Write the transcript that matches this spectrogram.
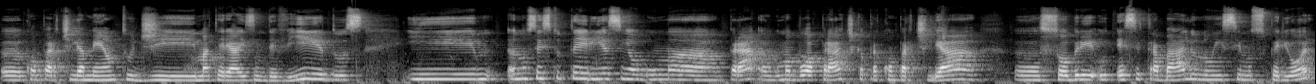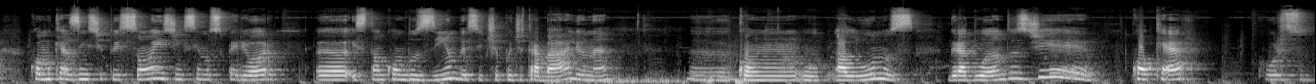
uh, compartilhamento de materiais indevidos. E eu não sei se tu teria assim, alguma, pra, alguma boa prática para compartilhar uh, sobre esse trabalho no ensino superior, como que as instituições de ensino superior estão conduzindo esse tipo de trabalho, né? Uh, com alunos graduandos de qualquer curso,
